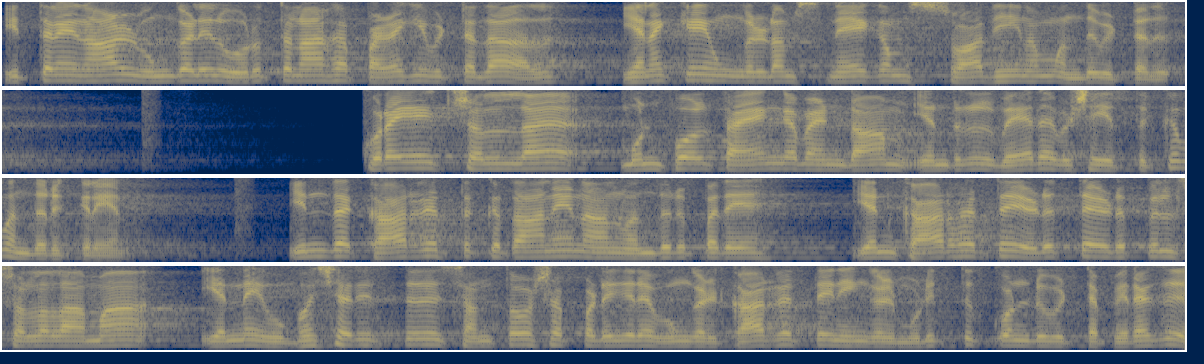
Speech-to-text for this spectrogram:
இத்தனை நாள் உங்களில் ஒருத்தனாக பழகிவிட்டதால் எனக்கே உங்களிடம் சிநேகம் சுவாதீனம் வந்துவிட்டது. குறையை சொல்ல முன்போல் தயங்க வேண்டாம் என்று வேத விஷயத்துக்கு வந்திருக்கிறேன். இந்த காரியத்துக்கு தானே நான் வந்திருப்பதே? என் காரியத்தை எடுத்த எடுப்பில் சொல்லலாமா? என்னை உபசரித்து சந்தோஷப்படுகிற உங்கள் காரியத்தை நீங்கள் முடித்து கொண்டு விட்ட பிறகு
